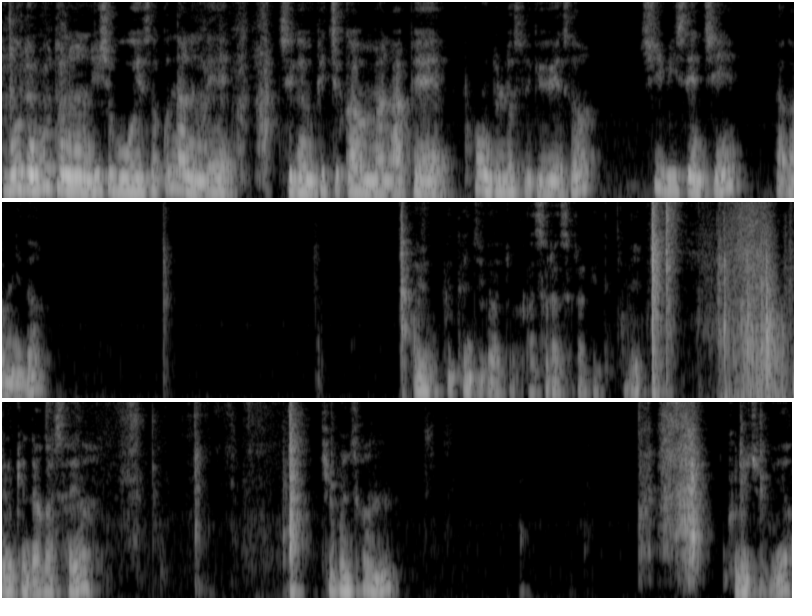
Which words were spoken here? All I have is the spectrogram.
모든 후드는 25에서 끝나는데 지금 비치 가운만 앞에 폭 눌러쓰기 위해서 12cm 나갑니다. 아유 패턴지가 아주 아슬아슬하게 됐네. 이렇게 나가서요. 기본 선 그려주고요.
